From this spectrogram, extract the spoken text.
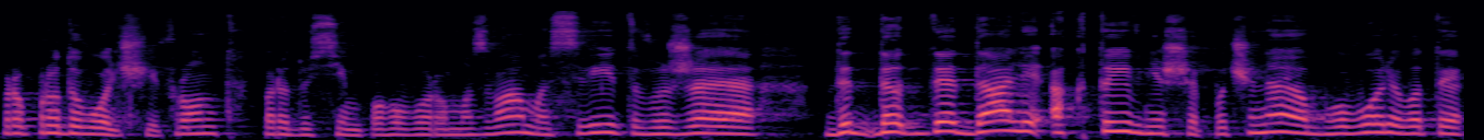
Про продовольчий фронт, передусім, поговоримо з вами. Світ вже де, де, де активніше починає обговорювати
